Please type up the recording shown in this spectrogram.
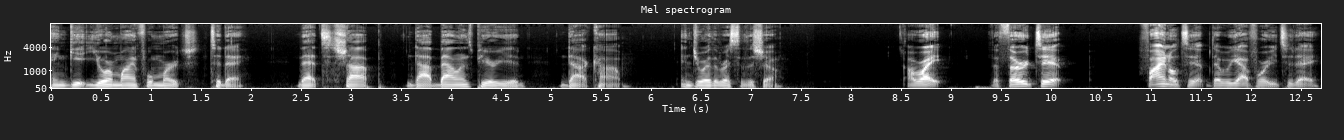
and get your mindful merch today. That's shop.balanceperiod.com. Enjoy the rest of the show. All right, the third tip, final tip that we got for you today.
